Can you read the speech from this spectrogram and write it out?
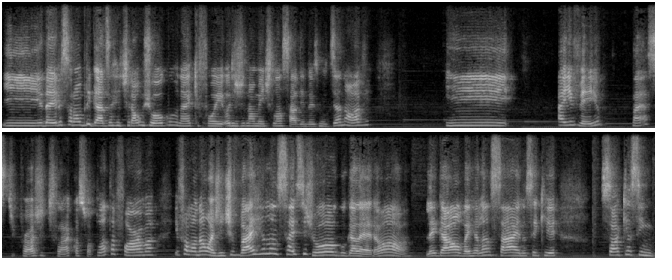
E daí eles foram obrigados a retirar o jogo, né? Que foi originalmente lançado em 2019. E aí veio, né, CD lá com a sua plataforma e falou: não, a gente vai relançar esse jogo, galera. Ó, legal, vai relançar e não sei o quê. Só que assim,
